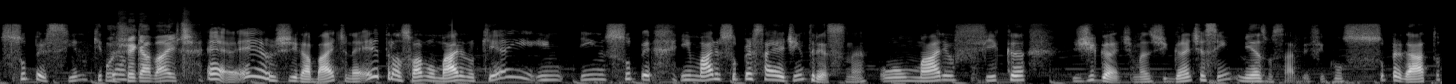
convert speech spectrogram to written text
super sino que um gigabyte. É, é o gigabyte, né? Ele transforma o Mario no que em, em, em super em Mario Super Saiyajin 3, né? O Mario fica gigante, mas gigante assim mesmo, sabe? Fica um super gato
